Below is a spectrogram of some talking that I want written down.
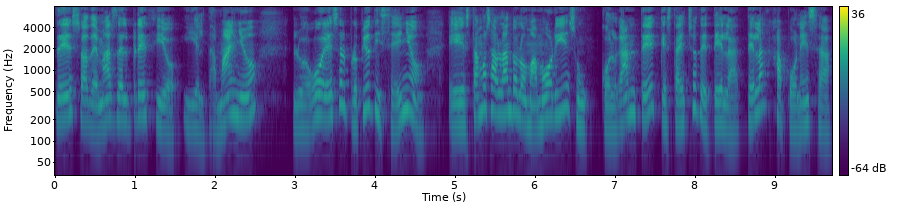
de eso, además del precio y el tamaño, luego es el propio diseño. Eh, estamos hablando, lo mamori es un colgante que está hecho de tela, tela japonesa.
